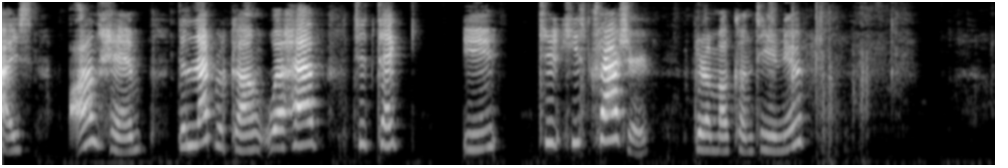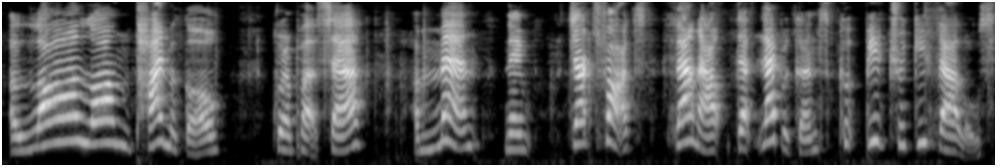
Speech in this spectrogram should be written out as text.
eyes on him, the leprechaun will have to take you to his treasure, Grandma continued. A long, long time ago, Grandpa said, a man named Jack Fox found out that leprechauns could be tricky fellows.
